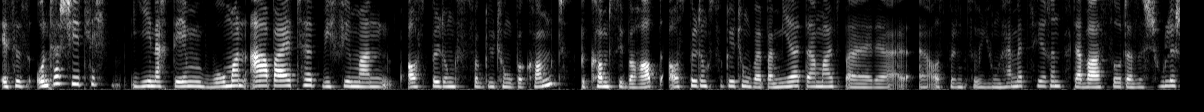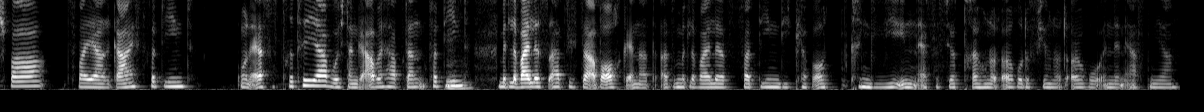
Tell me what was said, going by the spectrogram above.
Ist es unterschiedlich, je nachdem, wo man arbeitet, wie viel man Ausbildungsvergütung bekommt? Bekommst du überhaupt Ausbildungsvergütung? Weil bei mir damals bei der äh, Ausbildung zur Jugendheimerzieherin, da war es so, dass es schulisch war, zwei Jahre gar nichts verdient, und erst das dritte Jahr, wo ich dann gearbeitet habe, dann verdient. Mhm. Mittlerweile hat sich da aber auch geändert. Also mittlerweile verdienen die, glaube auch, kriegen wie in FSJ 300 Euro oder 400 Euro in den ersten Jahren.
